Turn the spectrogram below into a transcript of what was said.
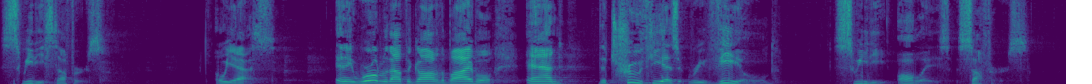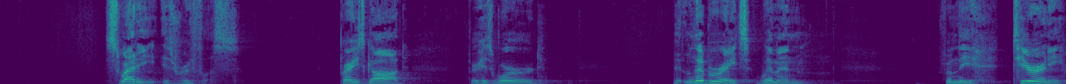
sweetie suffers. Oh, yes. In a world without the God of the Bible and the truth he has revealed, sweetie always suffers. Sweaty is ruthless. Praise God for his word that liberates women from the tyranny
